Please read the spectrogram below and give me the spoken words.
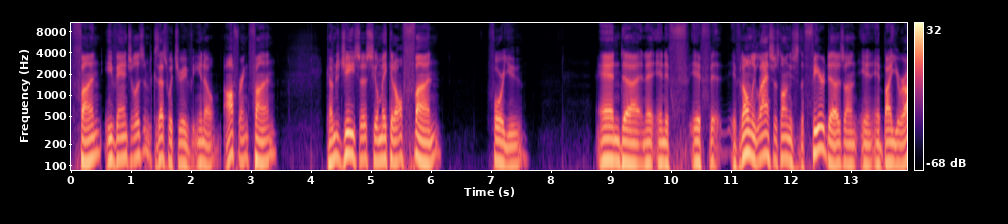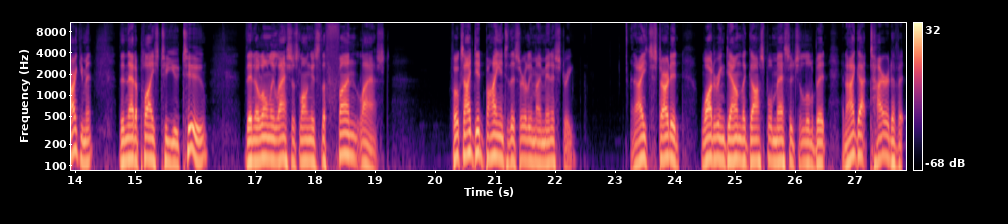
Fun evangelism, because that's what you're, you know, offering. Fun. Come to Jesus; He'll make it all fun for you and uh, and, and if if it, if it only lasts as long as the fear does on in, in, by your argument, then that applies to you too. Then it'll only last as long as the fun lasts. Folks, I did buy into this early in my ministry, and I started watering down the gospel message a little bit, and I got tired of it.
